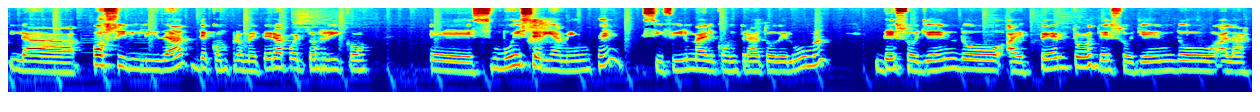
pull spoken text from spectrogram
la posibilidad de comprometer a Puerto Rico eh, muy seriamente si firma el contrato de Luma, desoyendo a expertos, desoyendo a las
